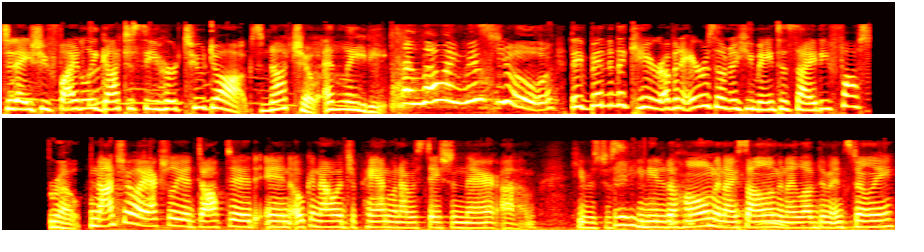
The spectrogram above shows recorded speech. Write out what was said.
Today, she finally got to see her two dogs, Nacho and Lady. Hello, I miss you. They've been in the care of an Arizona Humane Society foster hero. Nacho, I actually adopted in Okinawa, Japan when I was stationed there. Um, he was just, he needed a home, and I saw him, and I loved him instantly.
